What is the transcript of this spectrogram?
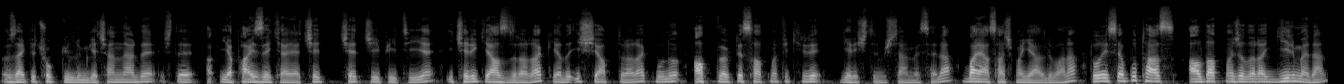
özellikle çok güldüm geçenlerde işte yapay zekaya, chat, chat GPT'ye içerik yazdırarak ya da iş yaptırarak bunu Upwork'te satma fikri geliştirmişler mesela. Baya saçma geldi bana. Dolayısıyla bu tarz aldatmacalara girmeden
